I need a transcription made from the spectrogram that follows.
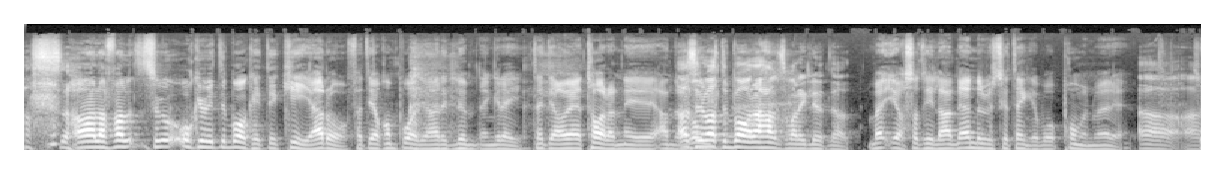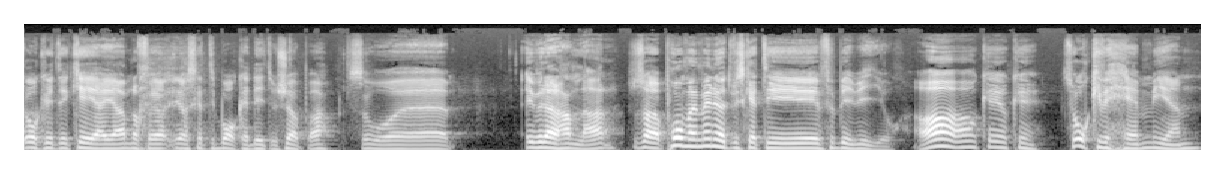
Alltså. Ja, i alla fall så åker vi tillbaka till Ikea då. För att jag kom på att jag hade glömt en grej. Tänkte jag, jag tar den i andra Alltså det var gången. inte bara han som hade glömt något? Men jag sa till honom, det enda du ska tänka på, påminn mig det. Ja, ja. Så åker vi till Ikea igen då, för jag, jag ska tillbaka dit och köpa. Så eh, är vi där och handlar. Så sa jag, påminn mig nu att vi ska till förbi Mio. Ja, ah, okej, okej. Så åker vi hem igen.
